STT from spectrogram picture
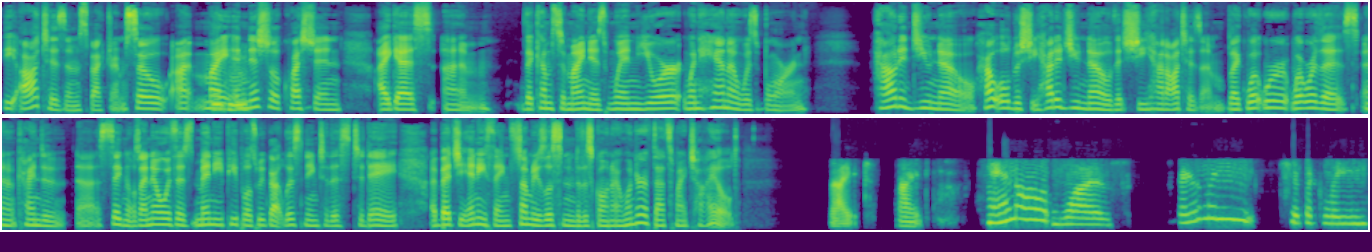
the autism spectrum. So uh, my Mhm. initial question, I guess, um, that comes to mind is when your when Hannah was born. How did you know? How old was she? How did you know that she had autism? Like, what were what were the uh, kind of uh, signals? I know with as many people as we've got listening to this today, I bet you anything somebody's listening to this going, "I wonder if that's my child." Right, right. Hannah was fairly typically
